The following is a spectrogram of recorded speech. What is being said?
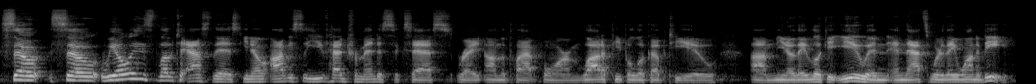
so so we always love to ask this you know obviously you've had tremendous success right on the platform a lot of people look up to you um, you know they look at you and and that's where they want to be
